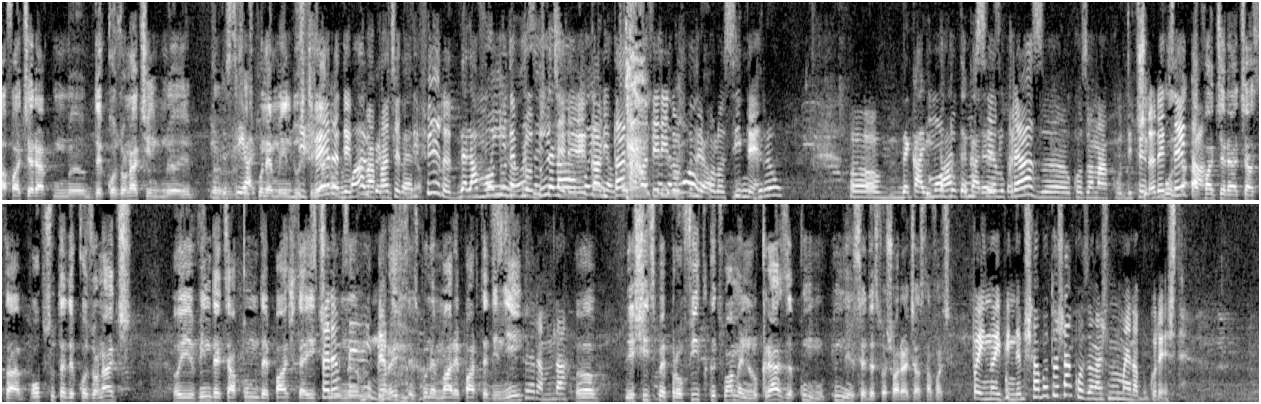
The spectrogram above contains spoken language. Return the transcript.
afacerea uh, de cozonaci în, uh, Industrial. să spunem, industrial? Diferă de Normal că afacere, diferă. diferă. De la modul făină, de însăși de la producere, făină, calitatea celălalt este materiilor de prime moară, folosite. Din grâu, uh, de calitate, modul cum care se respectă. lucrează cozonacul, Și, diferă. bun, Rețeta. afacerea aceasta, 800 de cozonaci, îi vindeți acum de Paște aici Sperăm în să-i vindem. București, se spune mare parte din ei. Sperăm, da. Uh, Ieșiți pe profit? Câți oameni lucrează? Cum, cum se desfășoară această afacere? Păi noi vindem și la Botoșan cozonaci, nu numai la București.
